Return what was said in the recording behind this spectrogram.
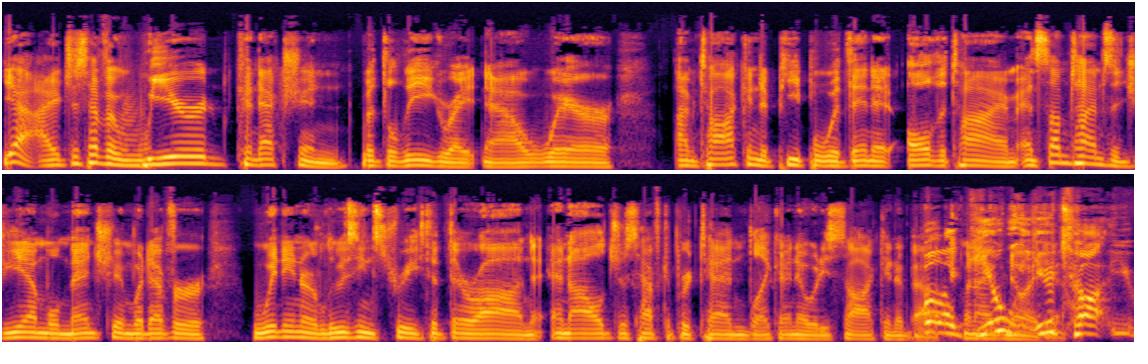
yeah, I just have a weird connection with the league right now where I'm talking to people within it all the time. And sometimes the GM will mention whatever winning or losing streak that they're on, and I'll just have to pretend like I know what he's talking about. Well, like when I you, no you talk, you,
